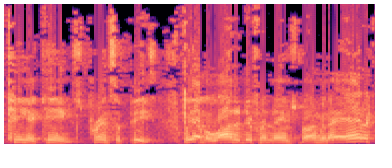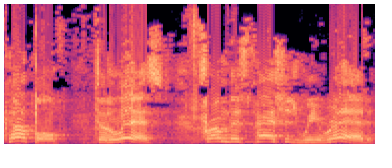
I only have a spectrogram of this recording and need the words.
King of Kings, Prince of Peace. We have a lot of different names, but I'm going to add a couple to the list from this passage we read,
